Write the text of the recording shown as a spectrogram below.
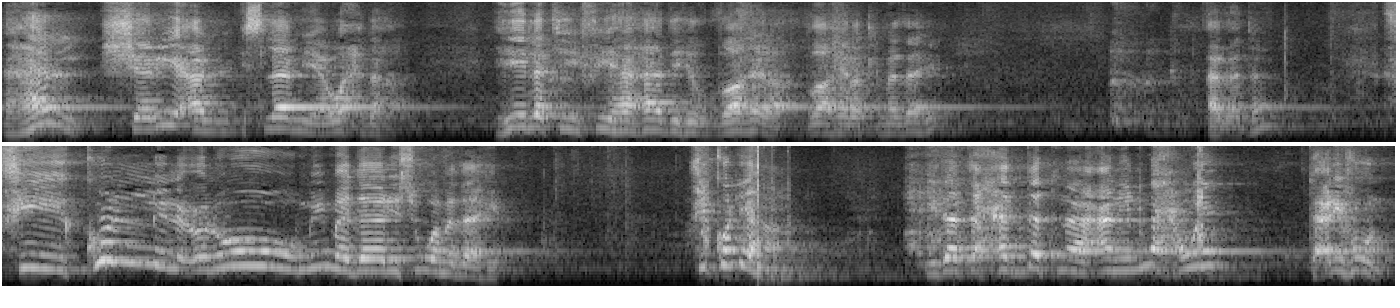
هل الشريعة الإسلامية وحدها هي التي فيها هذه الظاهرة ظاهرة المذاهب؟ أبدا. في كل العلوم مدارس ومذاهب. في كلها. إذا تحدثنا عن النحو تعرفون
